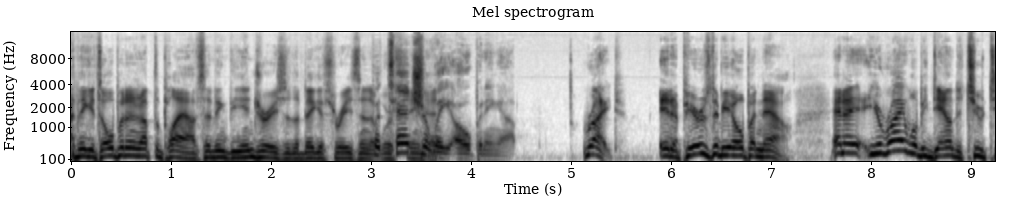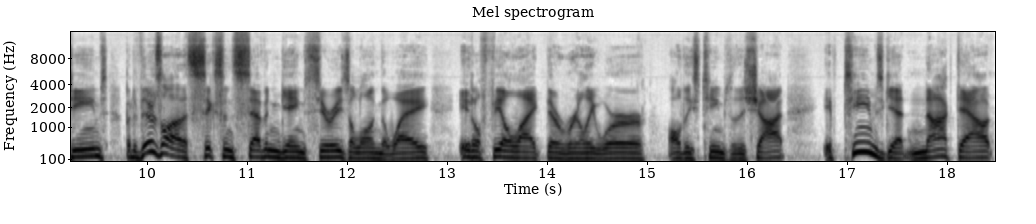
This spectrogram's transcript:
I think it's opening up the playoffs. I think the injuries are the biggest reason that potentially opening up. Right. It appears to be open now. And uh, you're right, we'll be down to two teams, but if there's a lot of six and seven game series along the way, it'll feel like there really were all these teams with a shot. If teams get knocked out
